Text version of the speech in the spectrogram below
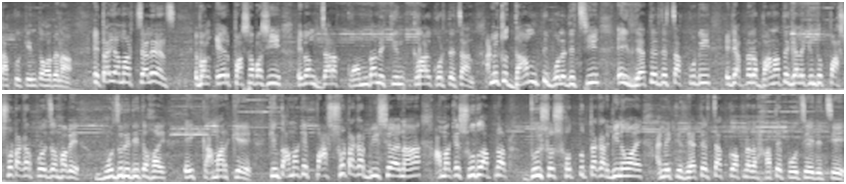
চাকু কিনতে হবে না। এটাই আমার চ্যালেঞ্জ এবং এর পাশাপাশি এবং যারা কম দামে কিন- ক্রয় করতে চান, আমি একটু দামটি বলে দিচ্ছি। এই র্যাতের যে চাক্কুটি, এটি আপনারা বানাতে গেলে কিন্তু পাঁচশো টাকার প্রয়োজন হবে। মজুরি দিতে হয় এই কামারকে। কিন্তু আমাকে পাঁচশো টাকার বিষয় না, আমাকে শুধু আপনার দুইশো সত্তর টাকার বিনিময়ে আমি একটি র্যাতের চাক্কু আপনাদের হাতে পৌঁছে দিচ্ছি।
